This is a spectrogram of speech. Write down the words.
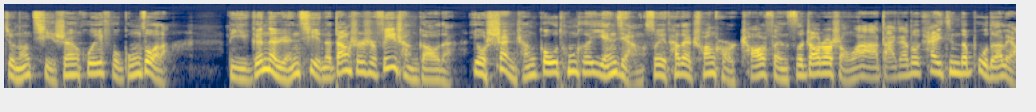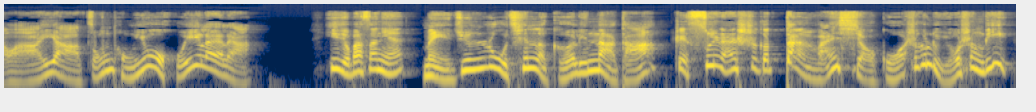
就能起身恢复工作了。里根的人气那当时是非常高的，又擅长沟通和演讲，所以他在窗口朝粉丝招招手啊，大家都开心的不得了啊！哎呀，总统又回来了。一九八三年，美军入侵了格林纳达。这虽然是个弹丸小国，是个旅游胜地，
